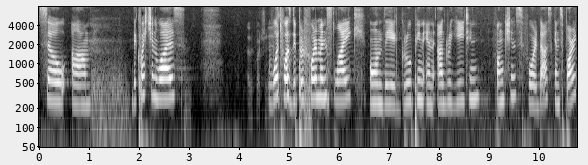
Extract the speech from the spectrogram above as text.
So um, the question was, Uh, the question what was the performance like on the grouping and aggregating functions for Dask and Spark?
